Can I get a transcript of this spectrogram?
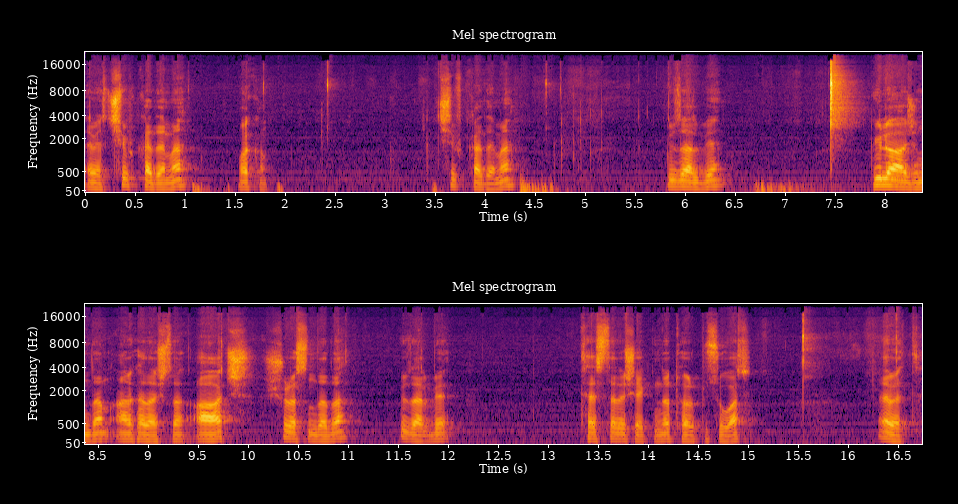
Evet çift kademe. Bakın. Çift kademe. Güzel bir gül ağacından arkadaşlar ağaç. Şurasında da güzel bir testere şeklinde törpüsü var. Evet.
